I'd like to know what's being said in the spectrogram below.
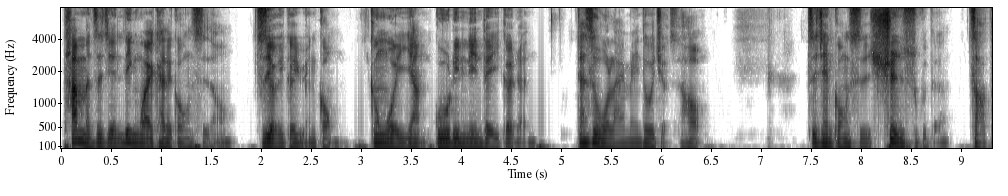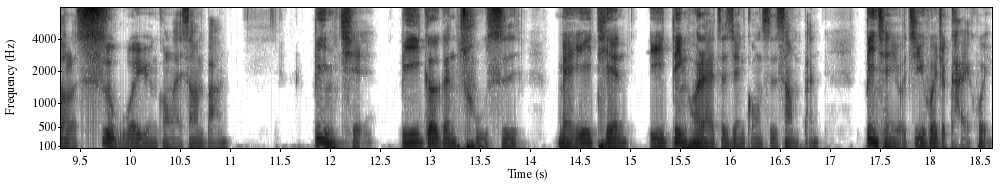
他们这间另外开的公司哦，只有一个员工，跟我一样孤零零的一个人。但是我来没多久之后，这间公司迅速的找到了四五位员工来上班，并且 B 哥跟厨师。每一天一定会来这间公司上班，并且有机会就开会，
